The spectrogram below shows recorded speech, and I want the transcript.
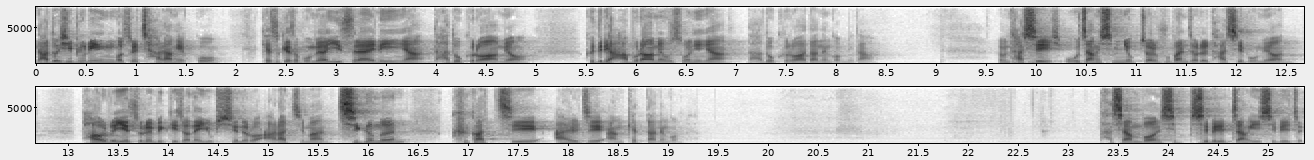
나도 히브리인인 것을 자랑했고 계속해서 보면 이스라엘인이냐? 나도 그러하며 그들이 아브라함의 후손이냐? 나도 그러하다는 겁니다. 그럼 다시 5장 16절 후반절을 다시 보면 바울도 예수를 믿기 전에 육신으로 알았지만 지금은 그같이 알지 않겠다는 겁니다. 다시 한번 10, 11장 22절,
